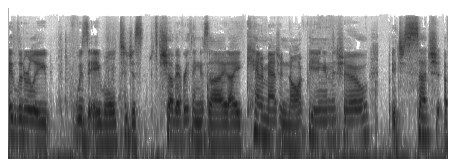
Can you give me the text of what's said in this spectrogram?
I literally was able to just shove everything aside. I can't imagine not being in the show. It's such a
